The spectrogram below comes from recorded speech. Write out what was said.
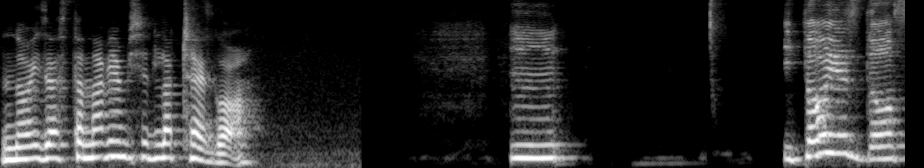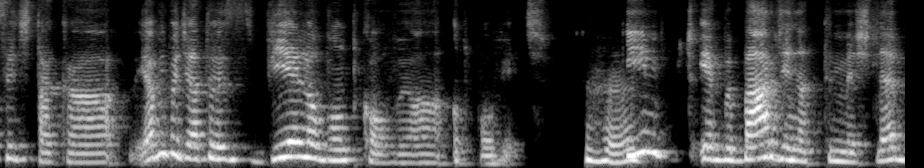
No i zastanawiam się dlaczego. Mm. I to jest dosyć taka, ja bym powiedziała, to jest wielowątkowa odpowiedź. Mhm. Im jakby bardziej nad tym myślę,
